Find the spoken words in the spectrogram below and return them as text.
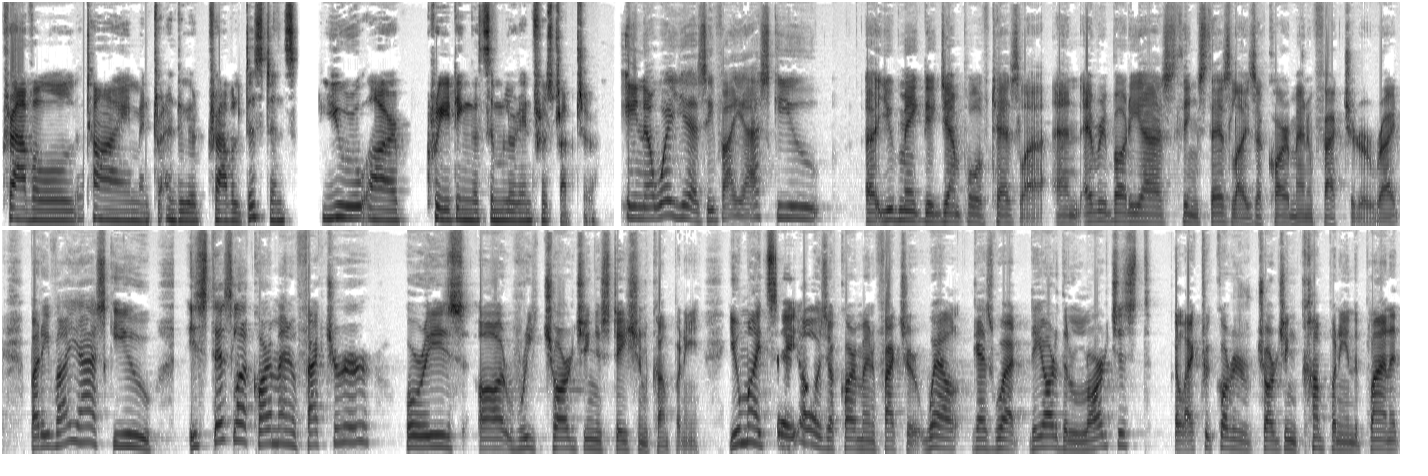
travel time and, tra- and your travel distance, you are creating a similar infrastructure. In a way, yes. If I ask you uh, you make the example of Tesla, and everybody asks, thinks Tesla is a car manufacturer, right? But if I ask you, is Tesla a car manufacturer or is a recharging station company? You might say, oh, it's a car manufacturer. Well, guess what? They are the largest electric car charging company in the planet.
